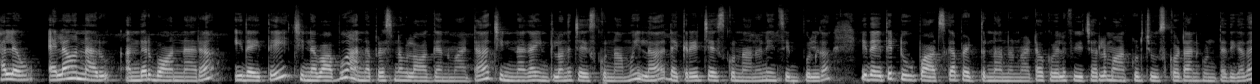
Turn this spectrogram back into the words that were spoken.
హలో ఎలా ఉన్నారు? అందరు బాగున్నారా? ఇదైతే చిన్నబాబు అన్నప్రశ్న వ్లాగ్ అనమాట చిన్నగా ఇంట్లోనే చేసుకున్నాము. ఇలా డెకరేట్ చేసుకున్నాను నేను సింపుల్గా. ఇదైతే టూ పార్ట్స్గా పెడుతున్నాను అనమాట ఒకవేళ ఫ్యూచర్లో మాకు కూడా చూసుకోవడానికి ఉంటుంది కదా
